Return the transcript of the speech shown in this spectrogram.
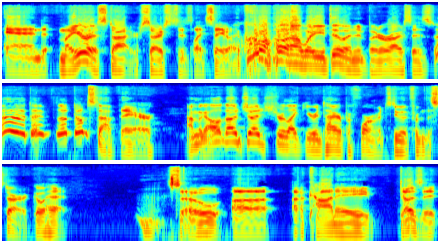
and Mayura start, starts to like say like, whoa, whoa, whoa, "What are you doing?" But Urara says, "Oh, don't, don't stop there. I'm I'll, I'll judge your like your entire performance. Do it from the start. Go ahead." Mhm. So uh, Akane does it,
